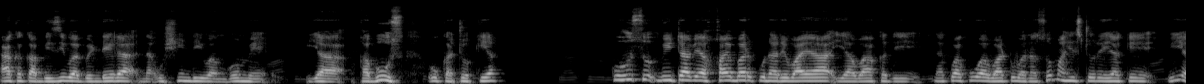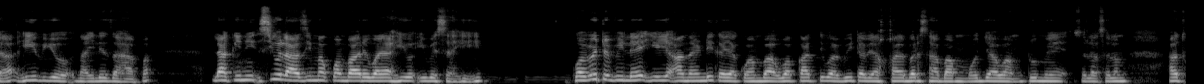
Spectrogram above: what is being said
akakabiziwa bendera na ushindi wa ngome ya kabus ukatokea kuhusu vita vya khaibar kuna riwaya ya wakdi na kwa kuwa watu wanasoma historia yake pia hivyo naeleza hapa. Lakini sio lazima kwamba riwaya hiyo iwe sahihi. Kwa vitu vile yeye anaandika ya kwamba wakati wa vita vya khaibar sahaba mmoja wa mtume saa salam hat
